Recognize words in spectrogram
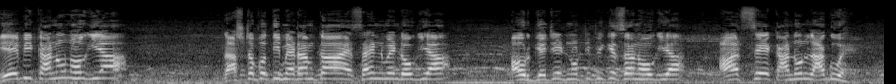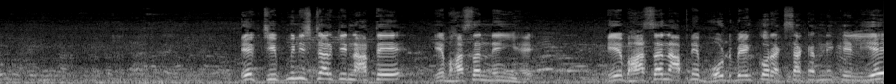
ये भी कानून हो गया। राष्ट्रपति मैडम का असाइनमेंट हो गया और गेजेट नोटिफिकेशन हो गया। आज से कानून लागू है। एक चीफ मिनिस्टर के नाते ये भाषण नहीं है। ये भाषण अपने वोट बैंक को रक्षा करने के लिए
